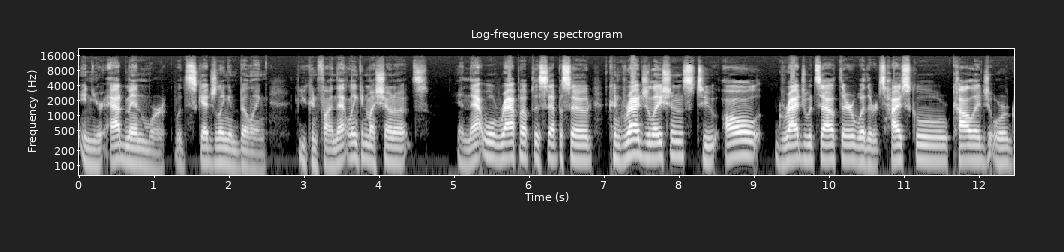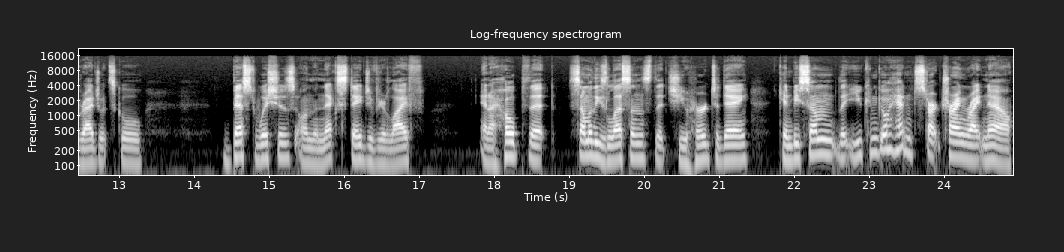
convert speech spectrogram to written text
in your admin work with scheduling and billing. You can find that link in my show notes And that will wrap up this episode. Congratulations to all graduates out there, whether it's high school, college, or graduate school. Best wishes on the next stage of your life. And I hope that some of these lessons that you heard today can be some that you can go ahead and start trying right now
